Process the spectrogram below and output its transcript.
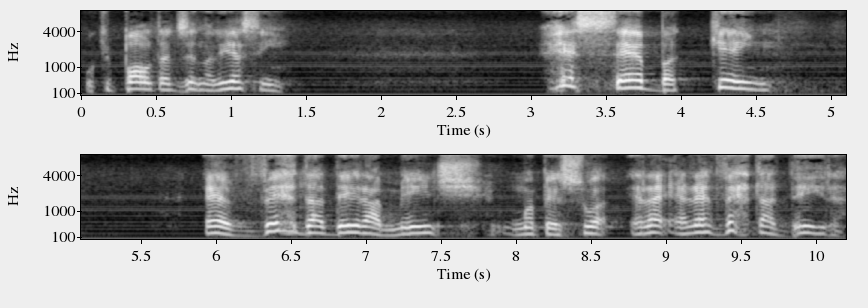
o que Paulo está dizendo ali é assim: receba quem é verdadeiramente uma pessoa, ela, ela é verdadeira.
